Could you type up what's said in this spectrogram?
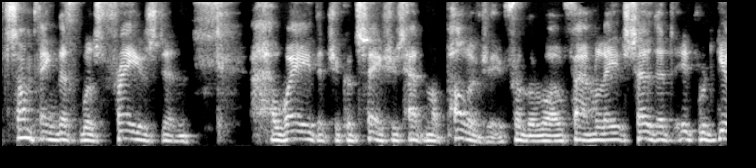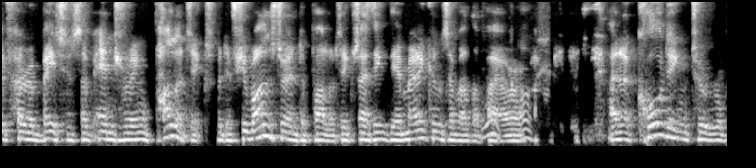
something that was phrased in a way that you could say she's had an apology from the royal family so that it would give her a basis of entering politics. But if she wants to enter politics, I think the Americans have other oh, priorities. and according to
